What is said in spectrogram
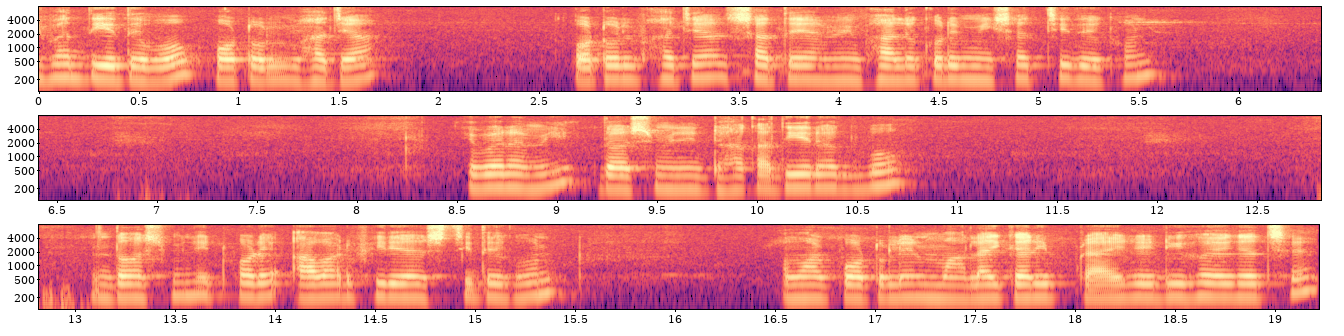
এবার দিয়ে দেব পটল ভাজা। পটল ভাজার সাথে আমি ভালো করে মিশাচ্ছি, দেখুন। এবার আমি দশ মিনিট ঢাকা দিয়ে রাখব। দশ মিনিট পরে আবার ফিরে আসছি, দেখুন। আমার পটলের মালাইকারি প্রায় রেডি হয়ে গেছে।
